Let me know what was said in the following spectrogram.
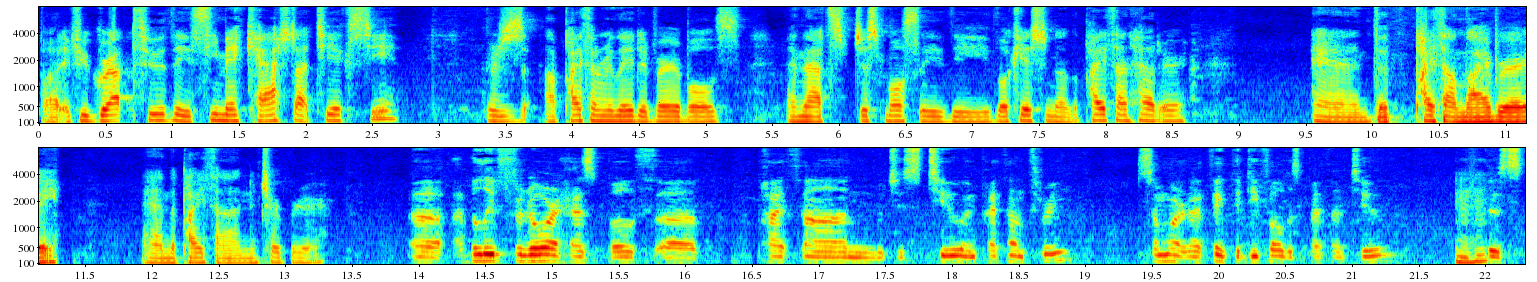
But if you grep through the cmakecache.txt, there's uh, Python-related variables, and that's just mostly the location of the Python header and the Python library and the Python interpreter. Uh, I believe Fedora has both uh, Python, which is 2, and Python 3 somewhere, and I think the default is Python 2. hmm Does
